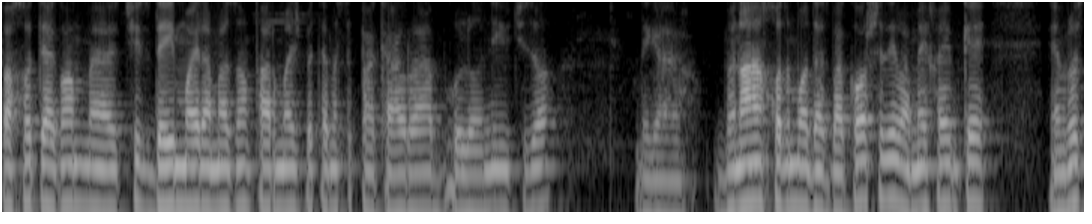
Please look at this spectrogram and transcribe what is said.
با خود یکم چیز دی ماه رمضان فرمایش بده مثل پکوره بولانی و چیزا. دیگه بنا خود ما دست به کار شدیم و می‌خواهیم که امروز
